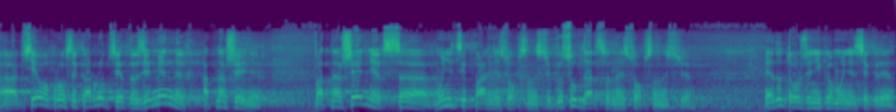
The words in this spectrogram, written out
А все вопросы коррупции – это в земельных отношениях, в отношениях с муниципальной собственностью, государственной собственностью. Это тоже никому не секрет.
